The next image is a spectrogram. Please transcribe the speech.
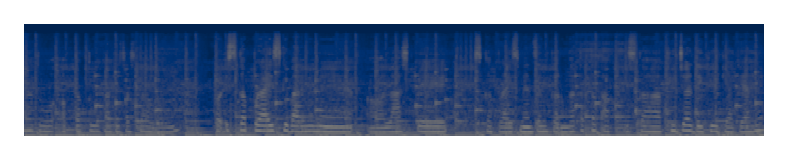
था तो अब तक तो ये काफ़ी सस्ता हो गया है। और इसका प्राइस के बारे में मैं लास्ट पे इसका प्राइस मेंशन करूँगा। तब तक आप इसका फीचर देखिए क्या क्या है।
